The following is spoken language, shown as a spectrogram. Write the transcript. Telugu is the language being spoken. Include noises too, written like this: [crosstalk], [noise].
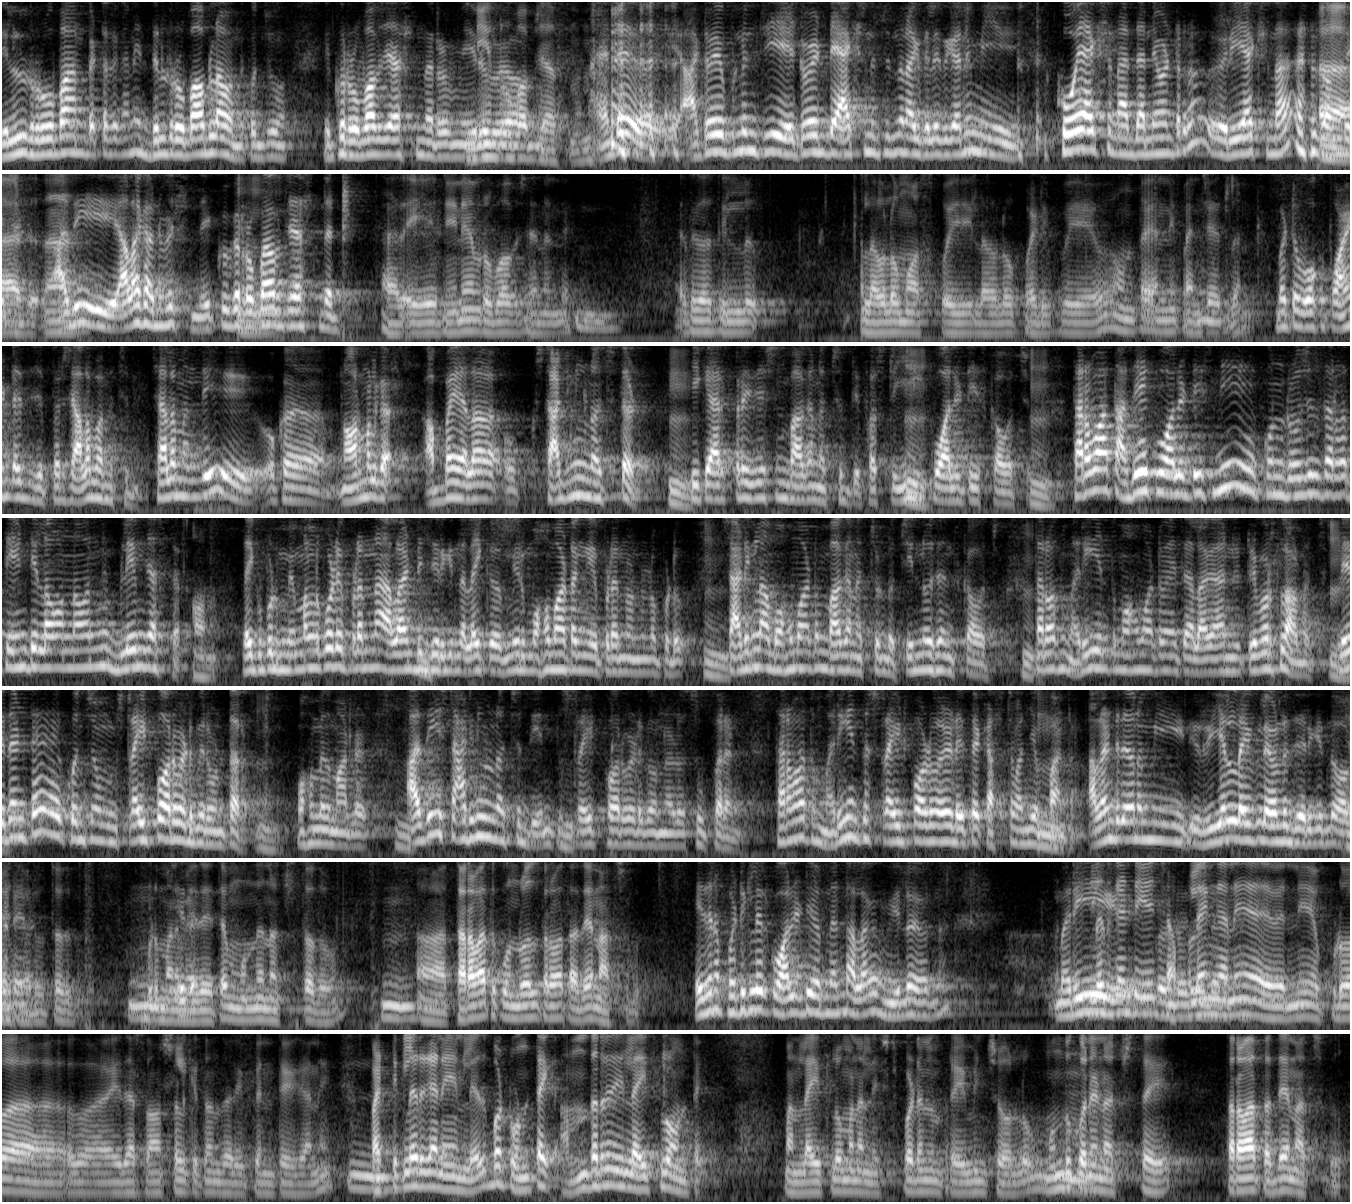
దిల్ రూబా అని పెట్టారు కానీ దిల్ రుబాబ్లా ఉంది. కొంచెం ఎక్కువ రుబాబ్ చేస్తున్నారు మీరు. రూబాబ్ చేస్తున్నాను. అంటే అటువైపు నుంచి ఎటువంటి యాక్షన్ వచ్చిందో నాకు తెలియదు కానీ మీ కో యాక్షన్ దాన్ని ఏమంటారు? రియాక్షనా [laughs] అది అలా కనిపిస్తుంది. ఎక్కువగా రుబాబ్ చేస్తున్నట్టు. అదే నేనేం రుబాబు చేయనండి అదిగో దిల్లు. లవ్లో మోసపోయి లవ్లో పడిపోయి ఉంటాయి అన్ని పంచాయతీలు బట్ ఒక పాయింట్ అయితే చెప్పారు చాలా బాగా నచ్చింది. చాలా మంది ఒక నార్మల్గా అబ్బాయి ఎలా స్టార్టింగ్లో నచ్చుతాడు. ఈ క్యారెక్టరైజేషన్ బాగా నచ్చుద్ది. ఫస్ట్ ఈ క్వాలిటీస్ కావచ్చు. తర్వాత అదే క్వాలిటీస్ని కొన్ని రోజుల తర్వాత ఏంటి ఇలా ఉన్నామని బ్లేమ్ చేస్తారు. లైక్ ఇప్పుడు మిమ్మల్ని కూడా ఎప్పుడన్నా అలాంటి జరిగిందా? లైక్ మీరు మొహమాటంగా ఎప్పుడైనా ఉన్నప్పుడు స్టార్టింగ్లో ఆ మొహమాటం బాగా నచ్చుండొచ్చు ఇన్నోసెన్స్ కావచ్చు. తర్వాత మరీ ఎంత మొహమాటం అయితే అలాగా అని రివర్స్లో అనొచ్చు. లేదంటే కొంచెం స్ట్రైట్ ఫార్వర్డ్ మీరు ఉంటారు మొహం మీద మాట్లాడు. అది స్టార్టింగ్లో నచ్చుద్ది. ఎంత స్ట్రైట్ ఫార్వర్డ్గా ఉన్నాడు సూపర్ అని. తర్వాత మరీ ఎంత స్ట్రైట్ ఫార్వర్డ్ అయితే కష్టం అని చెప్పి అంటారు. అలాంటిది ఏమైనా మీ రియల్ లైఫ్లో ఏమైనా జరిగిందో ఒకటే? జరుగుతుంది. ఇప్పుడు మనం ఏదైతే ముందు నచ్చుతుందో తర్వాత కొన్ని రోజుల తర్వాత అదే నచ్చదు. ఏదైనా పర్టికులర్ క్వాలిటీ ఉందంటే అలాగే మీలో ఏమన్నా? మరీ ఎందుకంటే ఏం చెప్పలేం కానీ అవన్నీ ఎప్పుడో ఐదారు సంవత్సరాల క్రితం జరిగిపోయింటాయి కానీ పర్టికులర్గానే ఏం లేదు బట్ ఉంటాయి. అందరి లైఫ్లో ఉంటాయి. మన లైఫ్లో మనల్ని ఇష్టపడిన ప్రేమించే వాళ్ళు ముందు కొన్ని నచ్చుతాయి తర్వాత అదే నచ్చదు.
